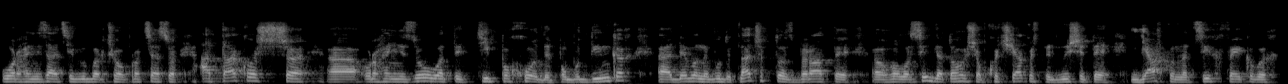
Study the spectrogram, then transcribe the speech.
у організації виборчого процесу, а також організовувати ті походи по будинках, де вони будуть, начебто, збирати голоси для того, щоб, хоч якось, підвищити явку на цих фейкових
